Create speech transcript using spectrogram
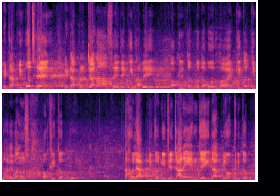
এটা আপনি বোঝেন এটা আপনার জানা আছে যে কিভাবে অকৃতজ্ঞতা বোধ হয় কি তো কিভাবে মানুষ অকৃতজ্ঞ তাহলে আপনি তো নিজে জানেন যে এটা আপনি অকৃতজ্ঞ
